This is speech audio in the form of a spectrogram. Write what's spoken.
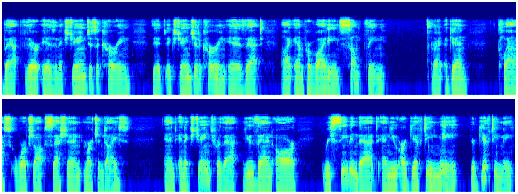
that there is an exchange that's occurring. The exchange that's occurring is that I am providing something, right? Again, class, workshop, session, merchandise. And in exchange for that, you then are receiving that and you are gifting me you're gifting me,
